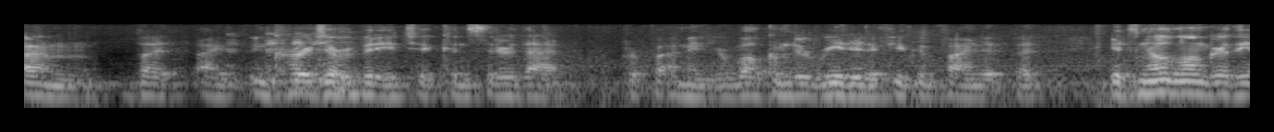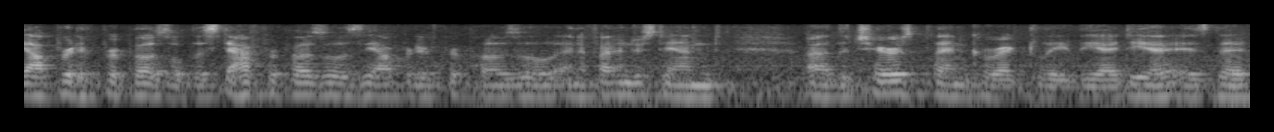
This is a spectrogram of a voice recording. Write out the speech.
um, but I encourage everybody to consider that. I mean, you're welcome to read it if you can find it, but it's no longer the operative proposal. The staff proposal is the operative proposal, and if I understand uh, the chair's plan correctly, the idea is that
